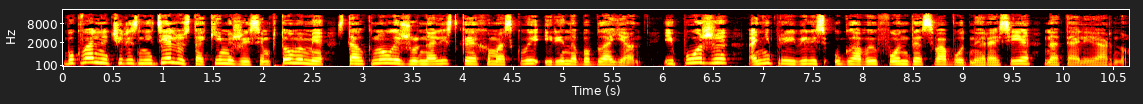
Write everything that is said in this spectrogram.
Буквально через неделю с такими же симптомами столкнулась журналистка «Эхо Москвы» Ирина Баблоян, и позже они проявились у главы фонда «Свободная Россия» Натальи Арно.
